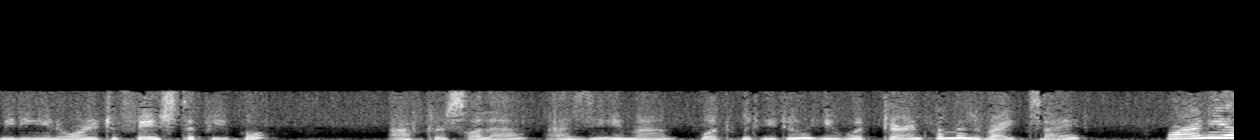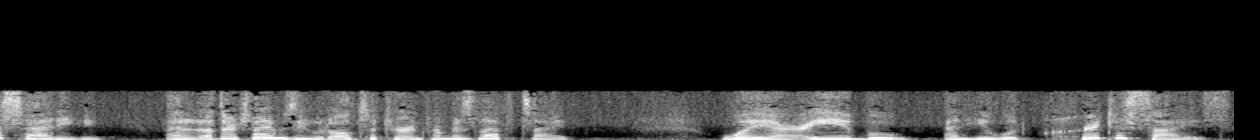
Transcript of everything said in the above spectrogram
meaning in order to face the people, after salah as the imam, what would he do? He would turn from his right side, وعن يساره, and at other times he would also turn from his left side. ويعيب, and he would criticize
